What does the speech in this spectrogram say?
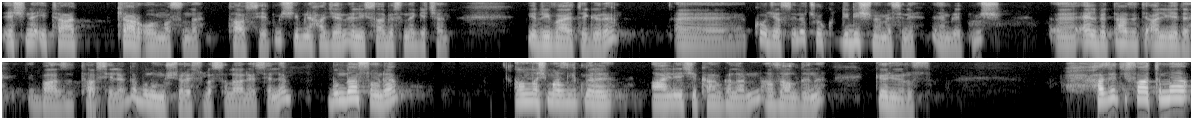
Eşine itaatkar olmasını tavsiye etmiş. İbni Hacer'in el isabesinde geçen bir rivayete göre e, kocasıyla çok didişmemesini emretmiş. E, elbette Hazreti Ali'ye de bazı tavsiyelerde bulunmuştur Resulullah sallallahu aleyhi ve sellem. Bundan sonra anlaşmazlıkları, aile içi kavgalarının azaldığını görüyoruz. Hazreti Fatıma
